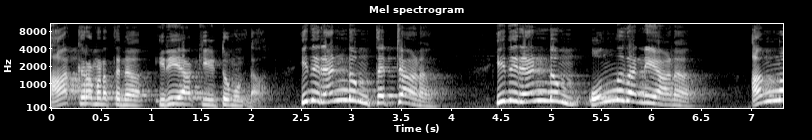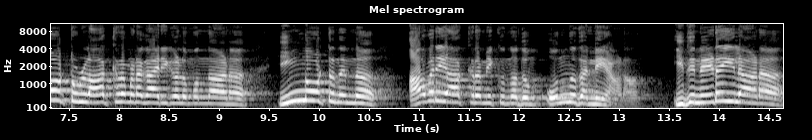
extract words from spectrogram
ആക്രമണത്തിന് ഇരയാക്കിയിട്ടുമുണ്ട്. ഇത് രണ്ടും തെറ്റാണ്. ഇത് രണ്ടും ഒന്ന് തന്നെയാണ്. അങ്ങോട്ടുള്ള ആക്രമണകാരികളും ഒന്നാണ്. ഇങ്ങോട്ട് നിന്ന് അവരെ ആക്രമിക്കുന്നതും ഒന്ന് തന്നെയാണ്. ഇതിനിടയിലാണ്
